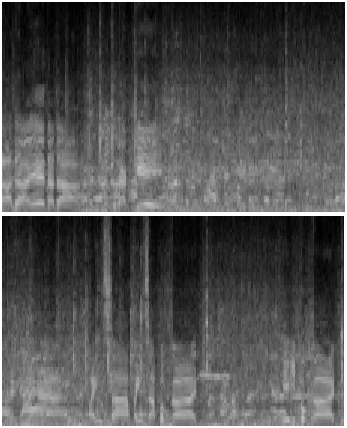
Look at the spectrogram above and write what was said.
दादा ए दादा टाकी पैसा पैसा फुकट हे बी फुकट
